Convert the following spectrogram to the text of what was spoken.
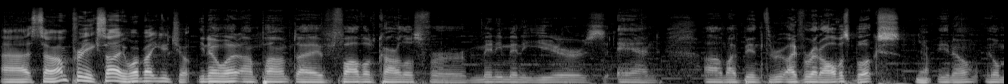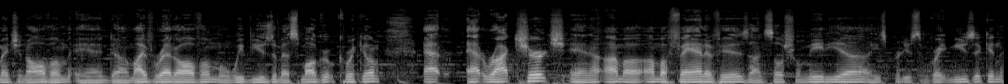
Uh, so I'm pretty excited. What about you, Chuck? You know what? I'm pumped. I've followed Carlos for many, many years, and um, I've been through. I've read all of his books. Yep. You know, he'll mention all of them, and um, I've read all of them, and we've used them as small group curriculum at at Rock Church. And I'm a I'm a fan of his on social media. He's produced some great music in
